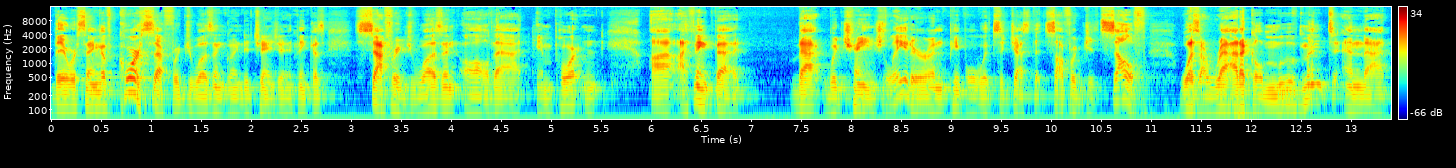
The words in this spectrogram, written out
they were saying, of course, suffrage wasn't going to change anything because suffrage wasn't all that important. Uh, I think that that would change later, and people would suggest that suffrage itself was a radical movement, and that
